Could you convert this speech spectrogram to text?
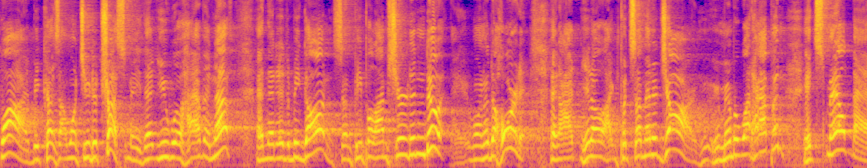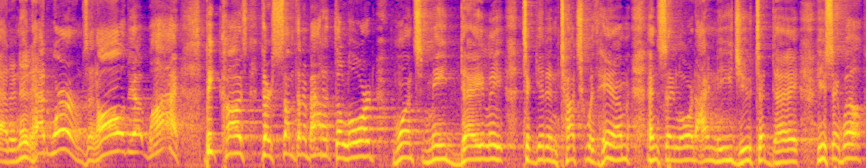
Why? Because I want you to trust me that you will have enough and that it'll be gone. Some people, I'm sure didn't do it. Wanted to hoard it. And I, you know, I put some in a jar. Remember what happened? It smelled bad and it had worms and all of it. Why? Because there's something about it. The Lord wants me daily to get in touch with Him and say, Lord, I need you today. You say, Well,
